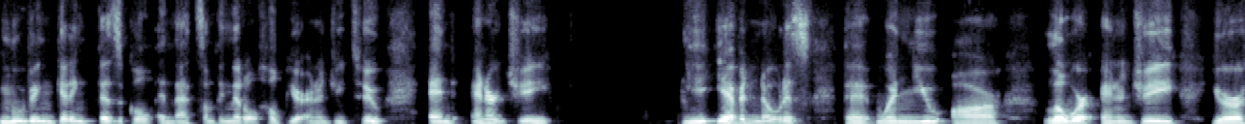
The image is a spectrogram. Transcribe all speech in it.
moving, getting physical, and that's something that'll help your energy too. And energy. You, you ever notice that when you are lower energy, your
